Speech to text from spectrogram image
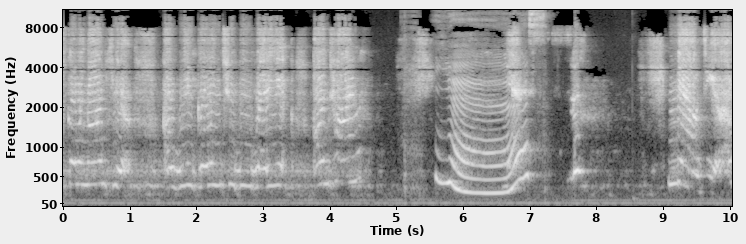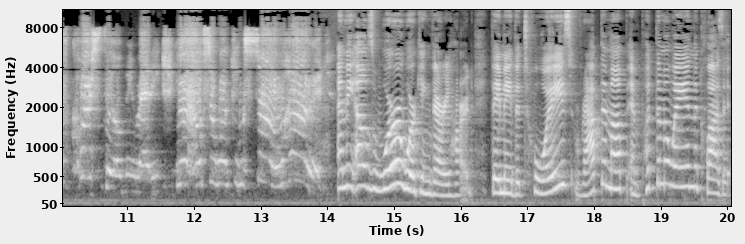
What's going on here? Are we going to be ready on time? Yes. Now, dear, of course they'll be ready. Your elves are working so hard. And the elves were working very hard. They made the toys, wrapped them up, and put them away in the closet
